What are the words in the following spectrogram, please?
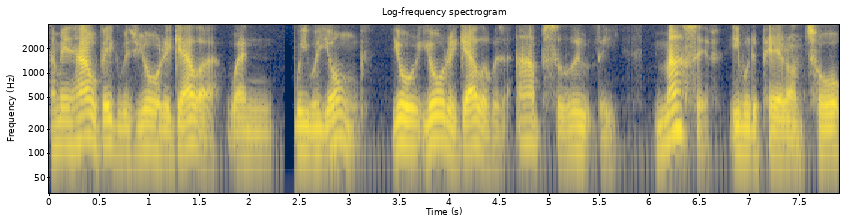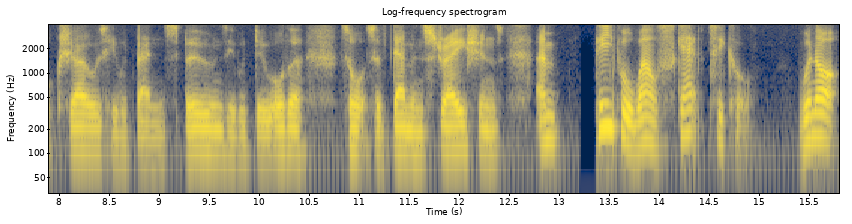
I mean, how big was Uri Geller when we were young? Uri Geller was absolutely massive. He would appear on talk shows, he would bend spoons, he would do other sorts of demonstrations. And people, while skeptical, were not,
